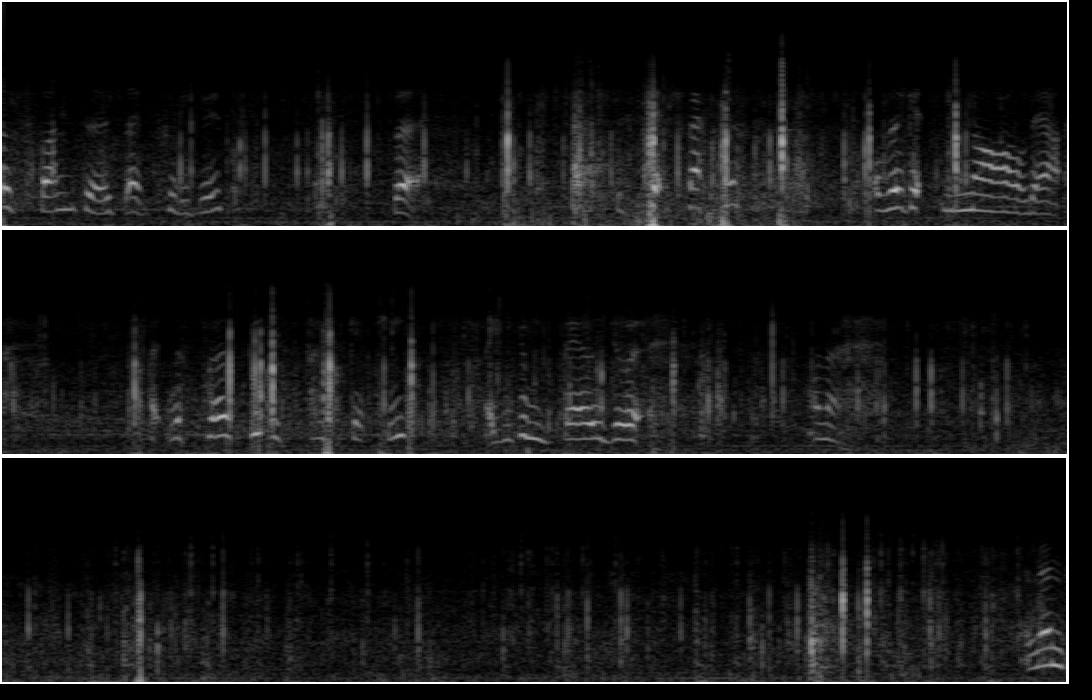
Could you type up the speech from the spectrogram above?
was fun, so it's like pretty good. But the sketch factor, although it gets gnarled out, like the first bit is so sketchy, like you can barely do it on a and then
